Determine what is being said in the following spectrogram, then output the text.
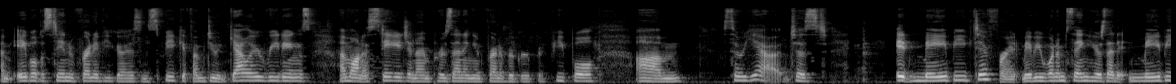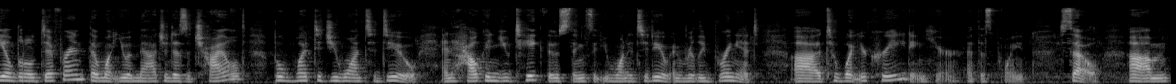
I'm able to stand in front of you guys and speak. If I'm doing gallery readings, I'm on a stage and I'm presenting in front of a group of people. Um, so yeah, just it may be different. Maybe what I'm saying here is that it may be a little different than what you imagined as a child, but what did you want to do? And how can you take those things that you wanted to do and really bring it uh, to what you're creating here at this point? So, um,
